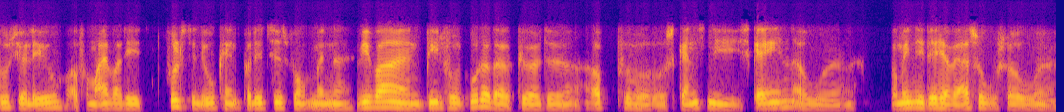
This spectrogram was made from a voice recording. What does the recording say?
uh, og Leve, og for mig var det fuldstændig ukendt på det tidspunkt, men øh, vi var en bil fuld gutter, der kørte op på Skansen i Skagen og øh, kom ind i det her værtshus og øh,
